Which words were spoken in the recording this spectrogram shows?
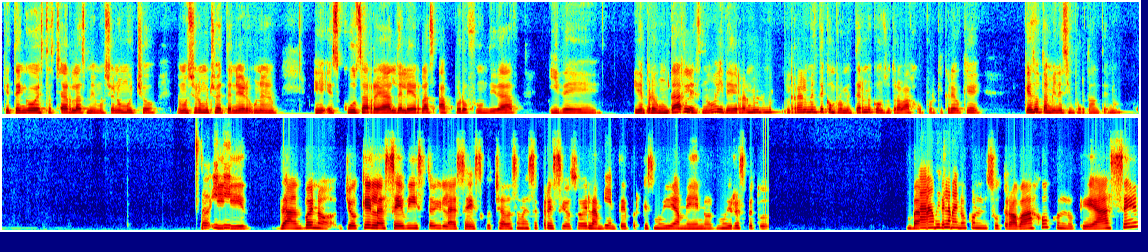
que tengo estas charlas, me emociono mucho, me emociono mucho de tener una eh, excusa real de leerlas a profundidad y de, y de preguntarles, ¿no? Y de realmente, realmente comprometerme con su trabajo, porque creo que, que eso también es importante, ¿no? Y Dan, bueno, yo que las he visto y las he escuchado, se me hace precioso el ambiente porque es muy ameno, muy respetuoso. Va muy de la mano con su trabajo, con lo que hacen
